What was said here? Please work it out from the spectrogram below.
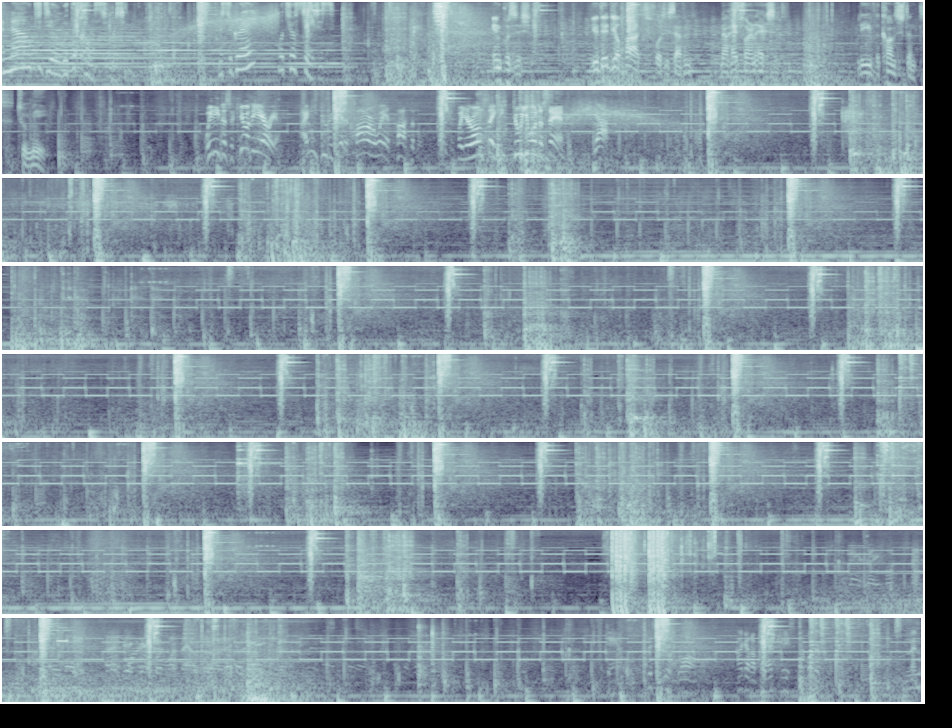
And now to deal with the constant. Mr. Grey, what's your status? In position. You did your part, 47. Now head for an exit. Leave the constant to me. We need to secure the area. I need you to get as far away as possible. For your own safety. Do you understand? Yeah.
